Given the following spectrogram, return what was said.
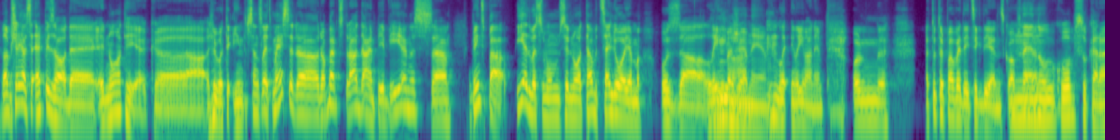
Labi, šajā epizodē notiek uh, ļoti interesants lietas. Mēs ar uh, Robertu strādājam pie vienas. Uh, principā iedvesma mums ir no tava ceļojuma uz Limbažiem. Līvāniem. Līvāniem. Un tu tur pavadīji cik dienas kopš? Nē, nu, kopsukarā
